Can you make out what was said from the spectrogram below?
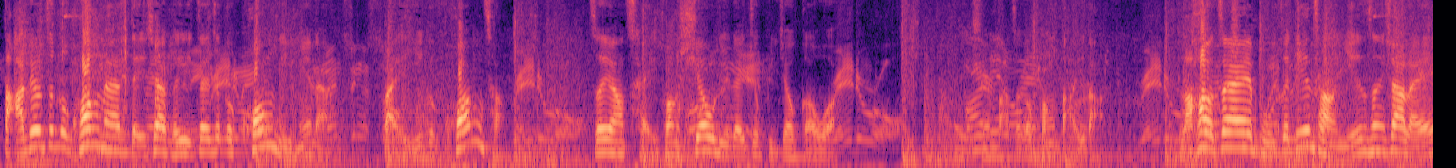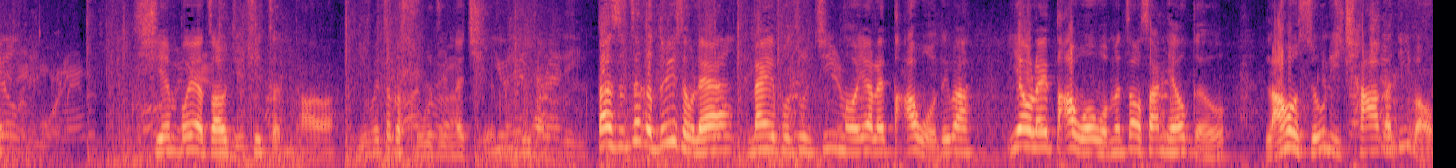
打掉这个矿呢，等一下可以在这个矿里面呢摆一个矿场，这样采矿效率呢就比较高啊。可以先把这个矿打一打，然后再补个电厂延伸下来，先不要着急去整他啊，因为这个苏军的前面厉害，但是这个对手呢耐不住寂寞要来打我，对吧？要来打我，我们造三条狗，然后手里掐个地堡。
